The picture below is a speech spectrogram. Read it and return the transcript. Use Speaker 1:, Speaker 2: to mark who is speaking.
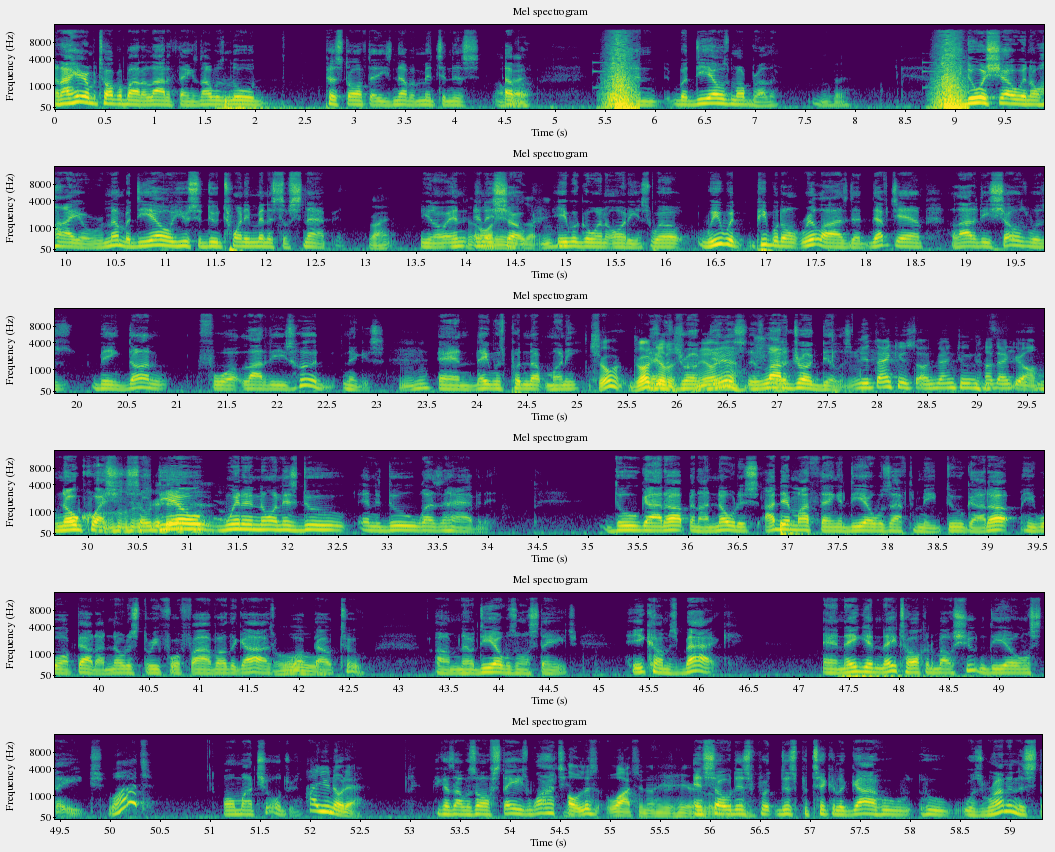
Speaker 1: And I hear him talk about a lot of things, and I was a little pissed off that he's never mentioned this ever. And but DL's my brother.
Speaker 2: Okay.
Speaker 1: We do a show in Ohio. Remember, DL used to do 20 minutes of snapping.
Speaker 2: Right.
Speaker 1: You know, in, in his show.
Speaker 2: Mhm.
Speaker 1: he would go in the audience. Well, we would. People don't realize that Def Jam. A lot of these shows was being done for a lot of these hood niggas, and they was putting up money.
Speaker 2: Sure. Drug
Speaker 1: They
Speaker 2: dealers.
Speaker 1: drug
Speaker 2: Hell
Speaker 1: dealers.
Speaker 2: Yeah.
Speaker 1: There's a lot of drug dealers.
Speaker 2: You thank you, son. Thank you. Thank you. all.
Speaker 1: No question. So DL went in on this dude, and the dude wasn't having it. Dude got up, and I noticed. I did my thing, and DL was after me. Dude got up, he walked out. I noticed three, four, five other guys walked out too. Um, now DL was on stage. He comes back, and they getting they talking about shooting DL on stage
Speaker 2: What?
Speaker 1: On my children
Speaker 2: How you know that?
Speaker 1: because I was off stage watching.
Speaker 2: Oh, listen, watching or here, here.
Speaker 1: and so this this particular guy who who was running this.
